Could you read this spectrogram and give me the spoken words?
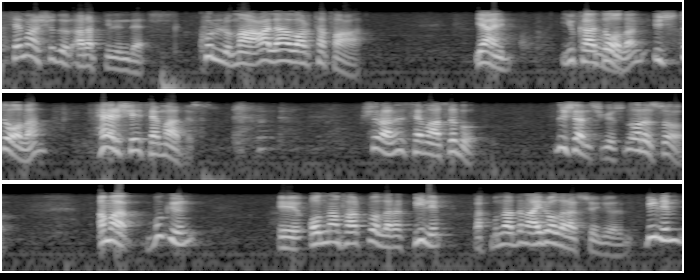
sema şudur Arap dilinde. kullu ma ala vartafa. Yani yukarıda olan, üstte olan her şey semadır. Şuranın seması bu. Dışarı çıkıyorsun, orası o. Ama bugün e, ondan farklı olarak bilim, bak bunlardan ayrı olarak söylüyorum. Bilim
